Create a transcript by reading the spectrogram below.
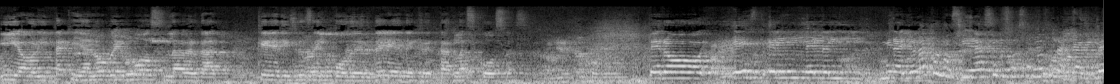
Y ahorita que ya lo vemos, la verdad que dices el poder de decretar las cosas. Pero es el, el- mira, yo la conocí hace unos años la cabina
